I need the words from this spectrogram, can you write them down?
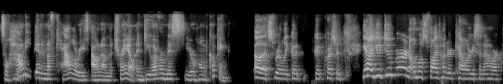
so how yeah. do you get enough calories out on the trail and do you ever miss your home cooking Oh, that's really good. Good question. Yeah, you do burn almost 500 calories an hour.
